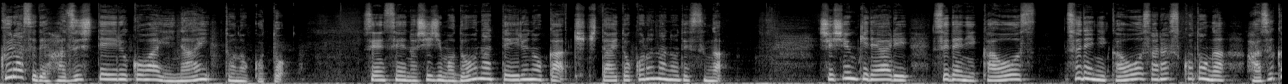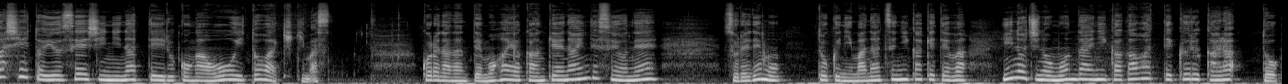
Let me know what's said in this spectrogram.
クラスで外している子はいないとのこと。先生の指示もどうなっているのか聞きたいところなのですが、思春期であり、すでに顔を、すでに顔を晒すことが恥ずかしいという精神になっている子が多いとは聞きます。コロナなんてもはや関係ないんですよね。それでも、特に真夏にかけては命の問題に関わってくるからと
